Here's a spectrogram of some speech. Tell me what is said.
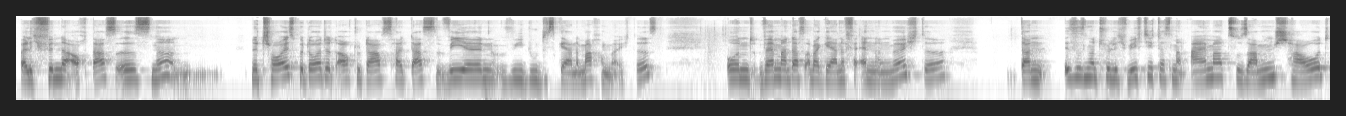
weil ich finde, auch das ist, ne, eine Choice bedeutet auch, du darfst halt das wählen, wie du das gerne machen möchtest. Und wenn man das aber gerne verändern möchte, dann ist es natürlich wichtig, dass man einmal zusammenschaut,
